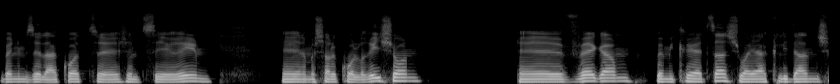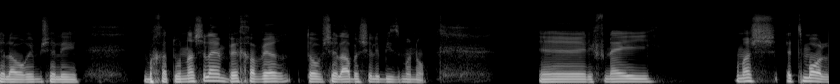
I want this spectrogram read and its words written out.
בין אם זה להקות של צעירים, למשל קול ראשון, וגם במקרה יצא שהוא היה הקלידן של ההורים שלי בחתונה שלהם וחבר טוב של אבא שלי בזמנו. לפני, ממש אתמול,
